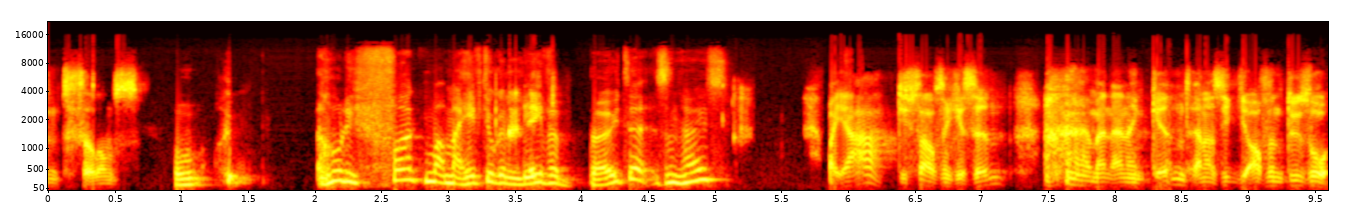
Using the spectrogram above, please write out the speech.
17.000 films. Ho- Holy fuck, man. Maar heeft hij ook een leven buiten zijn huis? Maar ja, die heeft zelfs een gezin en en een kind. En dan zie ik die af en toe zo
